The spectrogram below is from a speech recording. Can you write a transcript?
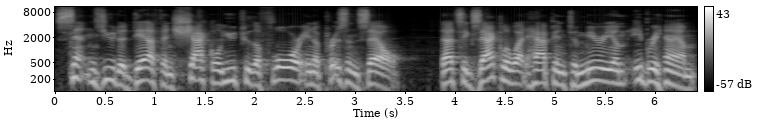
sentence you to death and shackle you to the floor in a prison cell? That's exactly what happened to Meriam Ibrahim.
